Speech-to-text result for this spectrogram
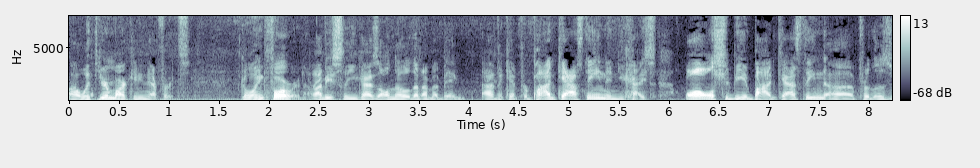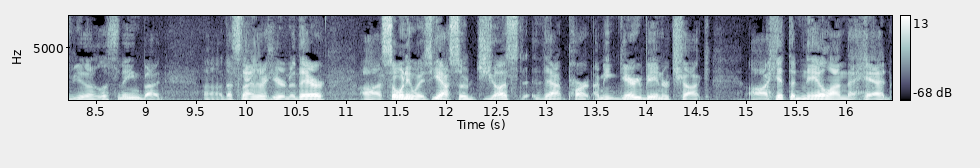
uh, with your marketing efforts going forward. Obviously, you guys all know that I'm a big advocate for podcasting, and you guys all should be in podcasting uh, for those of you that are listening, but uh, that's neither here nor there. Uh, so, anyways, yeah, so just that part. I mean, Gary Vaynerchuk uh, hit the nail on the head.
